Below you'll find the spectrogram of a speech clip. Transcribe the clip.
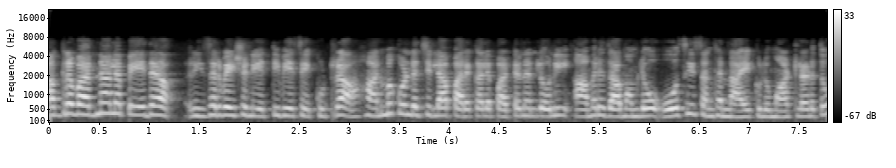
అగ్రవర్ణాల పేద రిజర్వేషన్ ఎత్తివేసే కుట్ర హనుమకొండ జిల్లా పరకాల పట్టణంలోని అమరధామంలో ఓసీ సంఘం నాయకులు మాట్లాడుతూ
